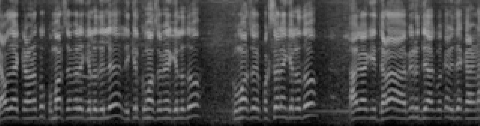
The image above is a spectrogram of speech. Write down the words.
ಯಾವುದೇ ಕಾರಣಕ್ಕೂ ಕುಮಾರಸ್ವಾಮಿ ಸ್ವಾಮಿ ಗೆಲ್ಲೋದಿಲ್ಲ ನಿಖಿಲ್ ಕುಮಾರಸ್ವಾಮಿ ಗೆಲ್ಲೋದು ಕುಮಾರಸ್ವಾಮಿ ಪಕ್ಷನೇ ಗೆಲ್ಲೋದು. ಹಾಗಾಗಿ ದಳ ಅಭಿವೃದ್ಧಿ ಆಗ್ಬೇಕಾದ್ರೆ ಇದೇ ಕಾರಣ.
